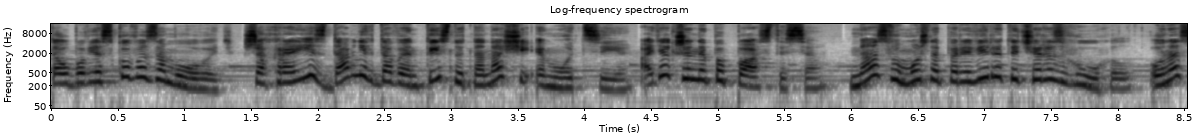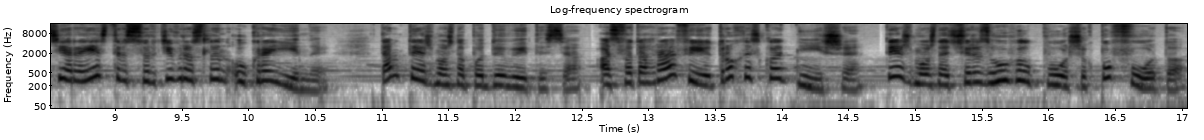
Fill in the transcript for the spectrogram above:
та обов'язково замовить. Шахраї з давніх давен тиснуть на наші емоції. А як же не попастися? Назву можна перевірити через Google. У нас є реєстр сортів рослин України. Там теж можна подивитися. А з фотографією трохи складніше. Теж можна через Google пошук по фото.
